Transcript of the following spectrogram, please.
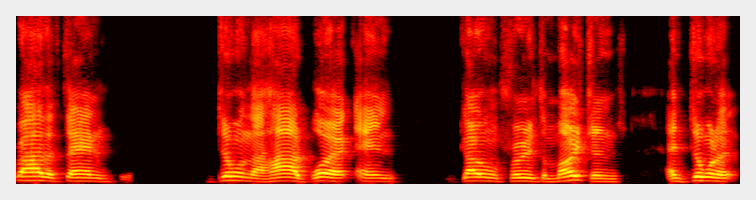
rather than doing the hard work and going through the motions and doing it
